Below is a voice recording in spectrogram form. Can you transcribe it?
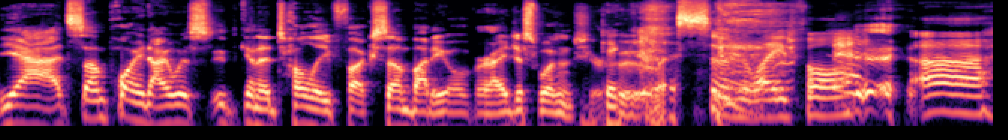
yeah, at some point I was gonna totally fuck somebody over. I just wasn't sure Ridiculous. who. so delightful. uh,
